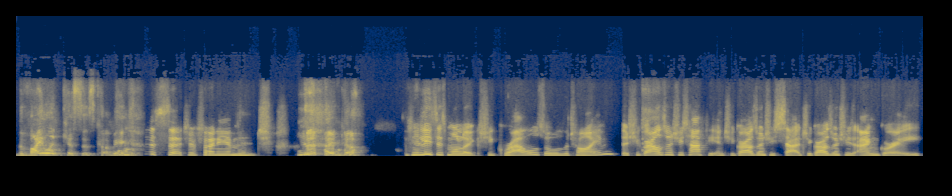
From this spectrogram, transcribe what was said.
the violent kisses coming. It's such a funny image. yeah, I know. Millie's is more like she growls all the time, but she growls when she's happy and she growls when she's sad. She growls when she's angry.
